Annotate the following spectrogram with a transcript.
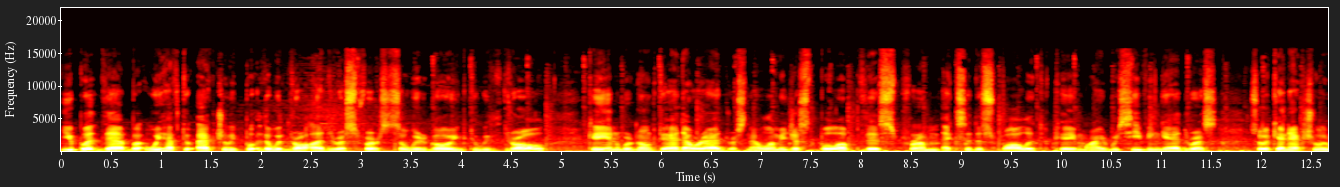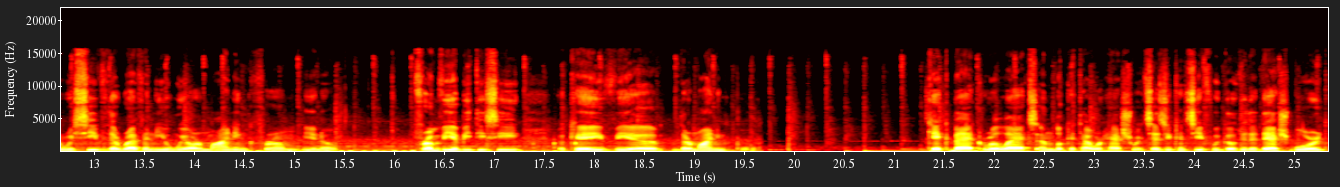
you put that but we have to actually put the withdrawal address first. So we're going to withdraw okay and we're going to add our address. Now let me just pull up this from Exodus wallet okay my receiving address. So we can actually receive the revenue we are mining from you know from via BTC okay via their mining pool kick back, relax, and look at our hash rates. As you can see, if we go to the dashboard,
